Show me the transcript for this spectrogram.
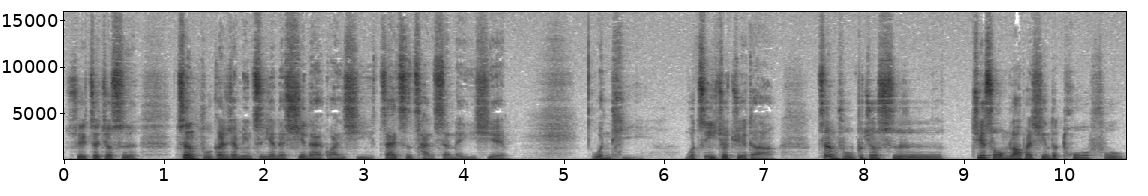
所以这就是政府跟人民之间的信赖关系再次产生了一些问题。我自己就觉得，政府不就是接受我们老百姓的托付，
